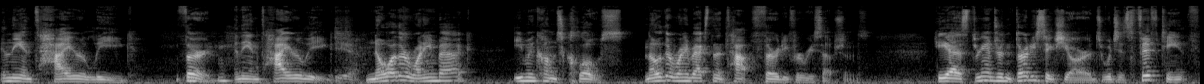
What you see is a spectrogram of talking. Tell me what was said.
in the entire league. Third in the entire league. Yeah. No other running back even comes close. No other running backs in the top 30 for receptions. He has 336 yards, which is 15th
